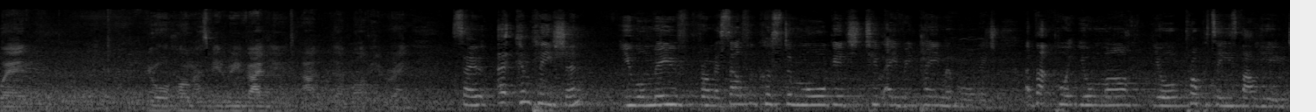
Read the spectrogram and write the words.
when your home has been revalued at the market rate? So at completion, you will move from a self and custom mortgage to a repayment mortgage. At that point, your, mar- your property is valued.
